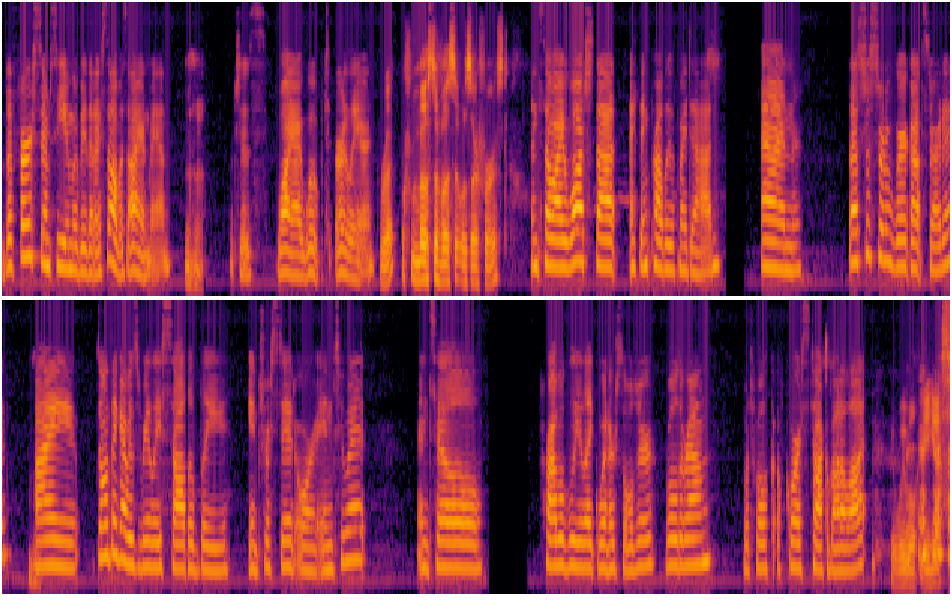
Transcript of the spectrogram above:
the first MCU movie that I saw was Iron Man, Mhm. which is why I whooped earlier. Right? For most of us, it was our first. And so I watched that, I think probably with my dad. And that's just sort of where it got started. Mhm. I don't think I was really solidly interested or into it until probably like Winter Soldier rolled around, which we'll, of course, talk about a lot. We will, yes.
